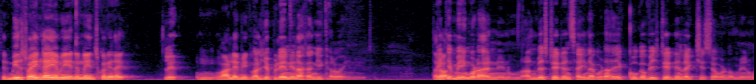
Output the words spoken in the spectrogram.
సరే మీరు స్వయంగా ఏమి నిర్ణయించుకోలేదా? లేదు. వాళ్ళే మీకు వాళ్ళు చెప్పినవన్నీ నాకు అంగీకారం అయింది అయితే మేము కూడా నేను నాన్ వెజిటేరియన్స్ అయినా కూడా ఎక్కువగా వెజిటేరియన్ లైక్ చేసేవాళ్ళం మేము.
